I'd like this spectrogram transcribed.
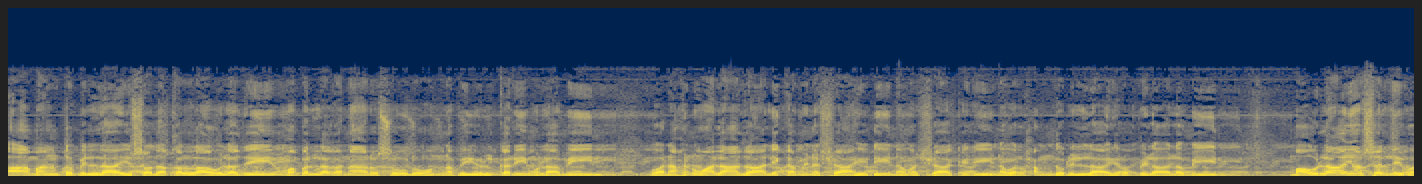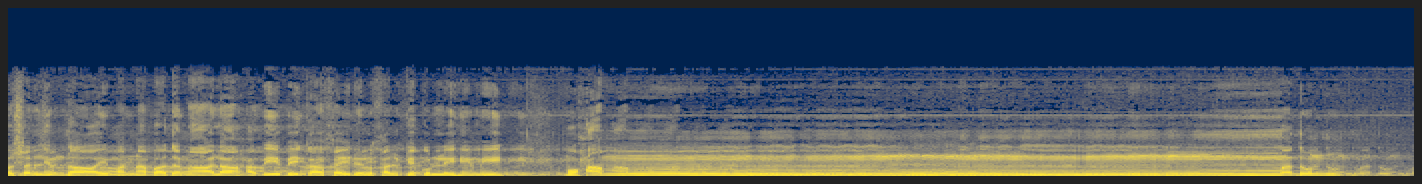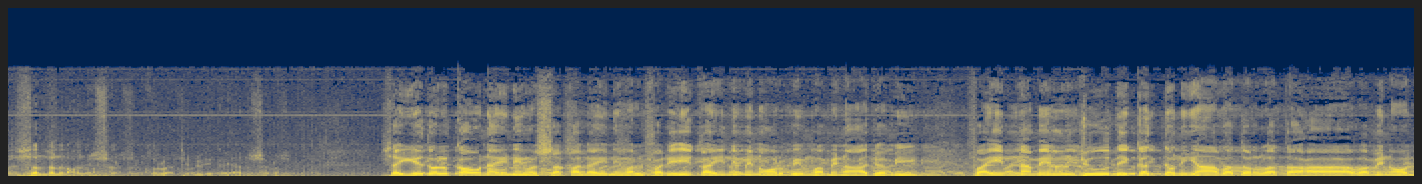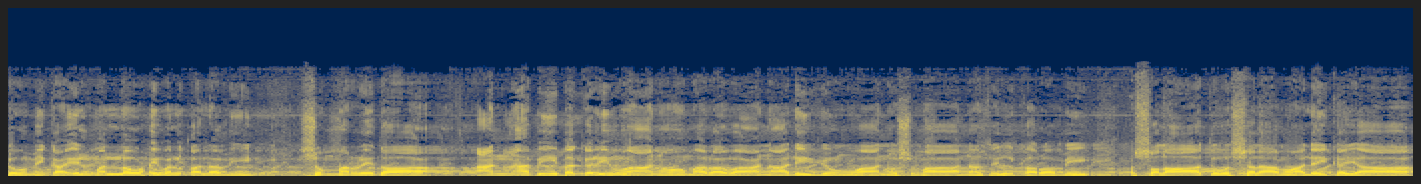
آمنت بالله صدق الله العظيم وبلغنا رسوله النبي الكريم الأمين. ونحن على ذلك من الشاهدين والشاكرين والحمد لله رب العالمين. مولاي صل وسلم دائما ابدا على حبيبك خير الخلق كلهم. محمد صلى الله عليه وسلم. قرة بك يا رسول الله. سيد الكونين والثقلين من عرب ومن عجم فإن من جودك الدنيا وضرتها ومن علومك علم اللوح والقلم ثم الرضا عن أبي بكر وعن عمر وعن علي وعن عثمان ذي الكرم الصلاة والسلام عليك يا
